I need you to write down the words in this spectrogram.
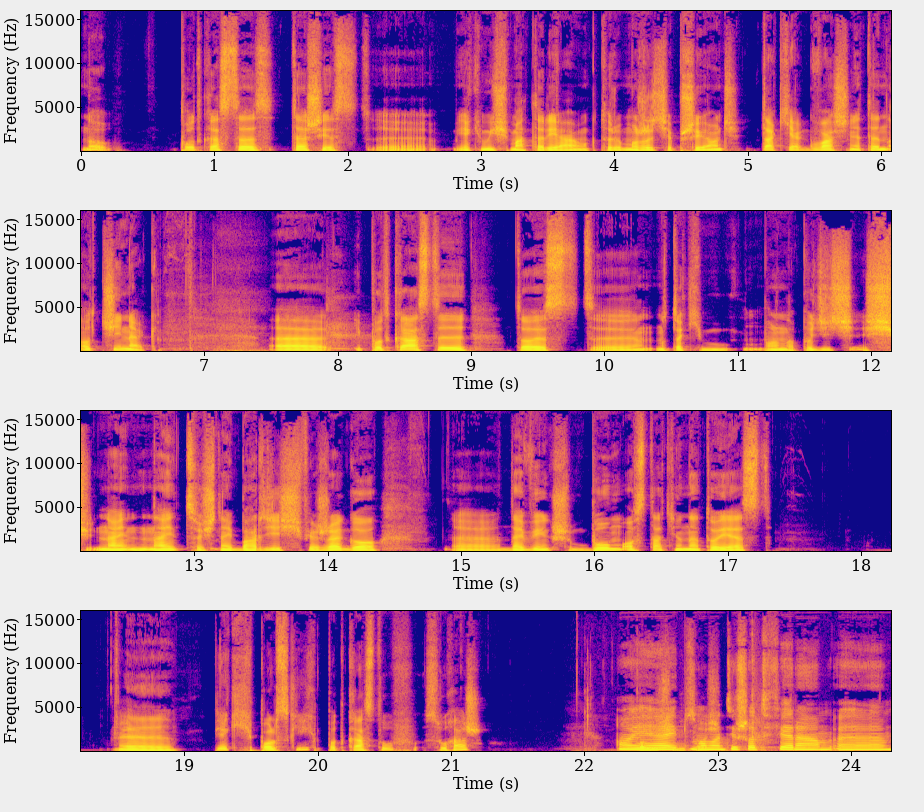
no podcast też jest e, jakimś materiałem, który możecie przyjąć, tak jak właśnie ten odcinek. E, I podcasty to jest e, no taki, można powiedzieć, coś najbardziej świeżego, największy boom ostatnio na to jest. E, jakich polskich podcastów słuchasz? Ojej, moment, już otwieram. E,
